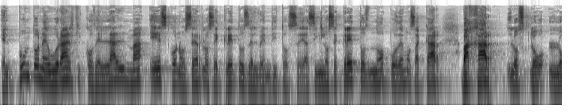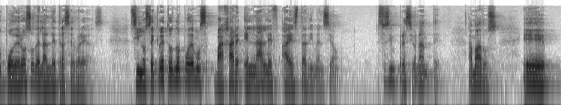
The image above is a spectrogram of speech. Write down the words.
El punto neurálgico del alma es conocer los secretos del bendito sea. Sin los secretos no podemos sacar, bajar lo, poderoso de las letras hebreas. Sin los secretos no podemos bajar el Aleph a esta dimensión. Eso es impresionante, amados. Eh,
